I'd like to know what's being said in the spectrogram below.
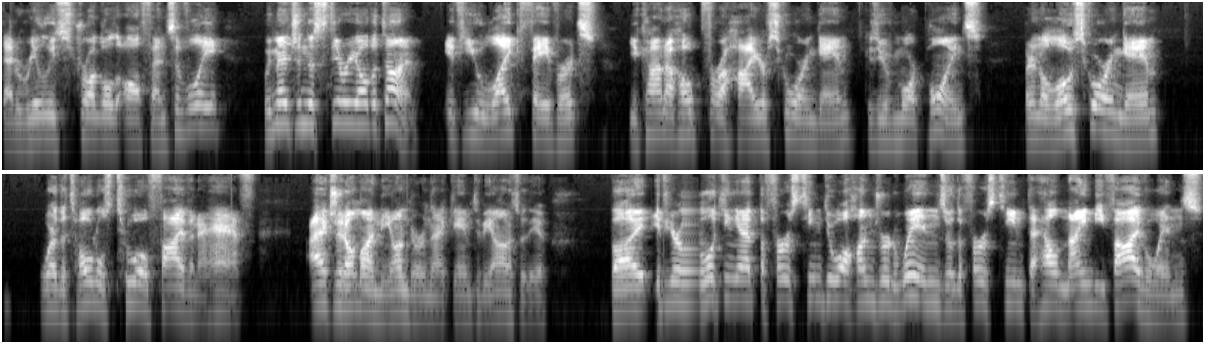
that really struggled offensively? We mention this theory all the time. If you like favorites, you kind of hope for a higher scoring game because you have more points. But in a low scoring game where the total's 205 and a half, I actually don't mind the under in that game, to be honest with you. But if you're looking at the first team to 100 wins or the first team to hell 95 wins,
